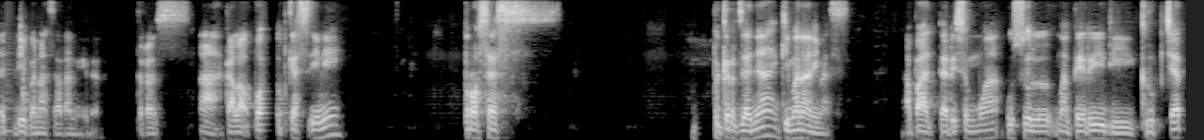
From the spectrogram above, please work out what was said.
Jadi penasaran gitu. Terus, nah kalau podcast ini, proses bekerjanya gimana nih mas? Apa dari semua usul materi di grup chat,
